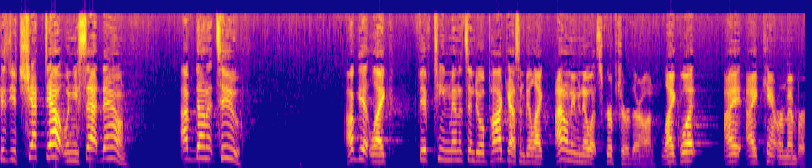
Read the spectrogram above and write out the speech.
Because you checked out when you sat down. I've done it too. I'll get like 15 minutes into a podcast and be like, I don't even know what scripture they're on. Like what? I, I can't remember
